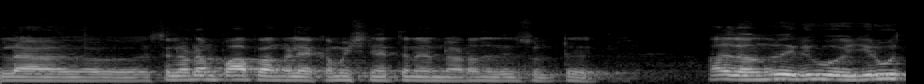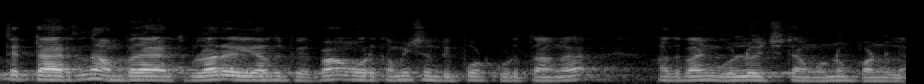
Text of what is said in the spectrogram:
எல்லா சில இடம் பார்ப்பாங்க இல்லையா கமிஷன் எத்தனை நடந்ததுன்னு சொல்லிட்டு. அதில் வந்து இருபது இருபத்தெட்டாயிரத்துலேருந்து ஐம்பதாயிரத்துக்குள்ளார இறந்து போயிருப்பாங்க. ஒரு கமிஷன் ரிப்போர்ட் கொடுத்தாங்க. அது வாங்கி உள்ள வச்சுட்டாங்க ஒன்றும் பண்ணல.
